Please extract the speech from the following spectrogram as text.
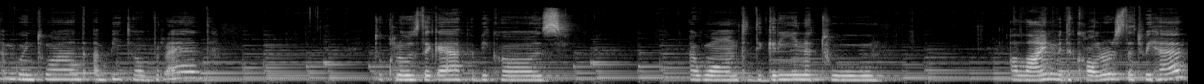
I'm going to add a bit of red to close the gap because I want the green to align with the colors that we have.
